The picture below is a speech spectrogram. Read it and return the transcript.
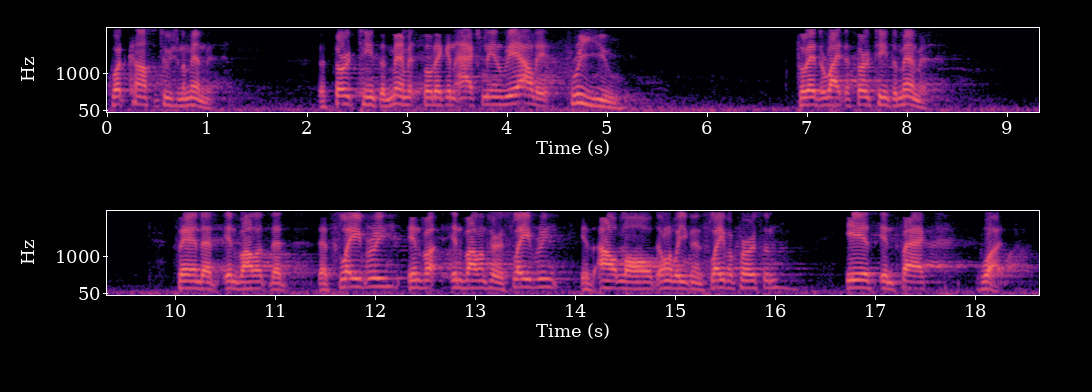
What Constitution Amendment? The 13th Amendment so they can actually, in reality, free you. So they had to write the 13th Amendment saying that, invol- that, that slavery, invo- involuntary slavery is outlawed. The only way you can enslave a person is, in fact, what?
